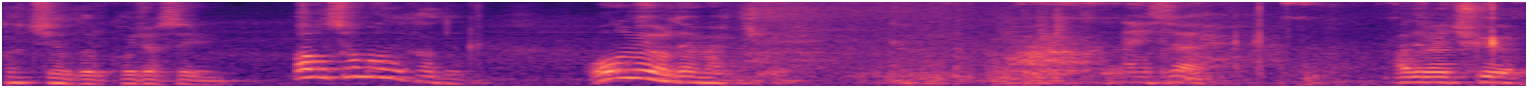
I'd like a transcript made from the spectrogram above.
Kaç yıldır kocasıyım. Alışamadı kadın. Olmuyor demek ki. Neyse. Hadi ben çıkıyorum.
